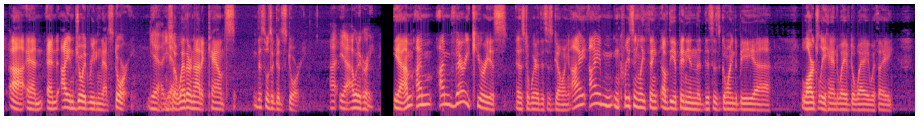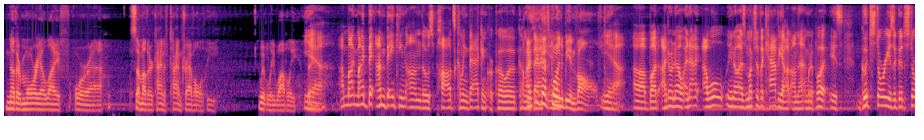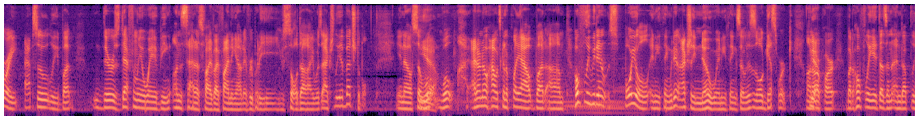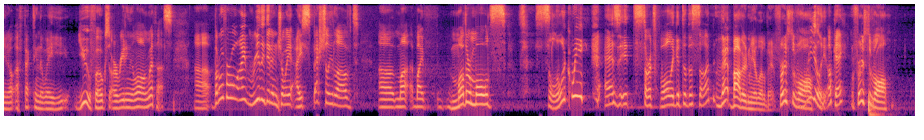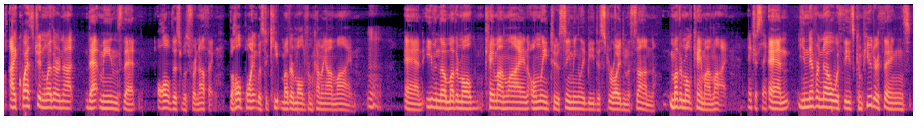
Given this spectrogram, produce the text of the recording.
uh, and and I enjoyed reading that story. Yeah, yeah. So whether or not it counts, this was a good story. Uh, yeah, I would agree. Yeah, I'm I'm I'm very curious as to where this is going. I I'm increasingly think of the opinion that this is going to be uh, largely hand waved away with a another Moira life or uh, some other kind of time travel wibbly wobbly. thing. Yeah. Uh, my, my ba- I'm banking on those pods coming back and Krakoa coming back. I think that's and- going to be involved. Yeah, uh, but I don't know, and I, I will, you know, as much of a caveat on that I'm going to put is good story is a good story, absolutely, but there's definitely a way of being unsatisfied by finding out everybody you saw die was actually a vegetable. You know, so Yeah. we'll, we'll, I don't know how it's going to play out, but um, hopefully we didn't spoil anything. We didn't actually know anything, so this is all guesswork on Yeah. our part. But hopefully it doesn't end up, you know, affecting the way you folks are reading along with us. Uh, but overall, I really did enjoy it. I especially loved uh, my, my mother mold's soliloquy as it starts falling into the sun. That bothered me a little bit. First of all, Really? Okay. First of all, I question whether or not that means that all of this was for nothing. The whole point was to keep Mother Mold from coming online. And even though Mother Mold came online only to seemingly be destroyed in the sun, Mother Mold came online. Interesting. And you never know with these computer things,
